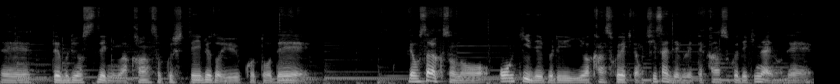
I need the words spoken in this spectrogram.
えー、デブリをすでには観測しているということで、でおそらくその大きいデブリは観測できても小さいデブリって観測できないので、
